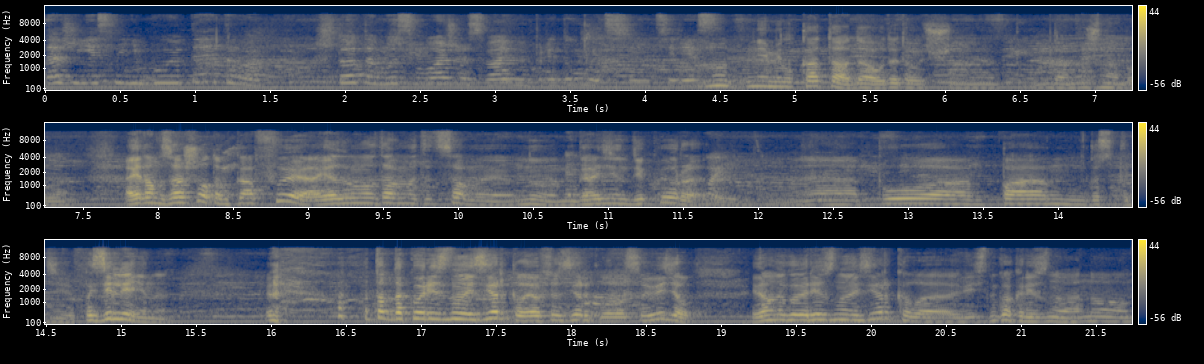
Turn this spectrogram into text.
даже если не будет этого, что-то мы сможем с вами придумать интересное. Ну, мне мелкота, да, вот это очень, да, нужна была. А я там зашел, там кафе, а я думал, там этот самый, ну, магазин декора э, по, по, господи, по Зеленина. Там такое резное зеркало, я вообще зеркало у вас увидел. И там такое резное зеркало, весь, ну как резное, оно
